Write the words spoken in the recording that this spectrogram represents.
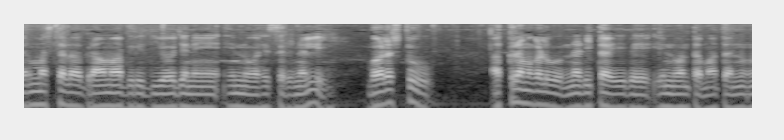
ಧರ್ಮಸ್ಥಳ ಗ್ರಾಮಾಭಿವೃದ್ಧಿ ಯೋಜನೆ ಎನ್ನುವ ಹೆಸರಿನಲ್ಲಿ ಬಹಳಷ್ಟು ಅಕ್ರಮಗಳು ನಡೀತಾ ಇವೆ ಎನ್ನುವಂಥ ಮಾತನ್ನು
